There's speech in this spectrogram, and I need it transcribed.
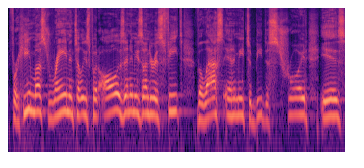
For he must reign until he's put all his enemies under his feet. The last enemy to be destroyed is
